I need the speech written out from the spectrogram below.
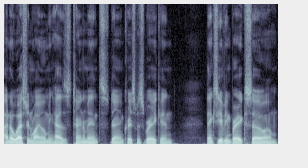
I know Western Wyoming has tournaments during Christmas break and Thanksgiving break, so um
